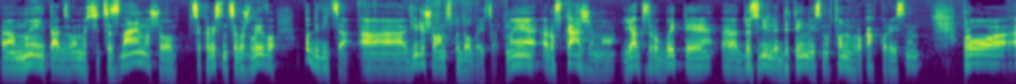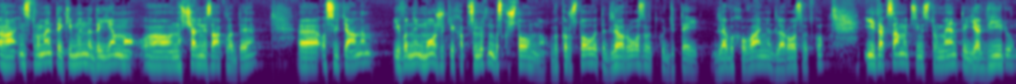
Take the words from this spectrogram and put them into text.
е, ми і так з вами всі це знаємо, що це корисно, це важливо. Подивіться, е, вірю, що вам сподобається. Ми розкажемо, як зробити е, дозвілля дитини і смартфону в руках корисним, про е, інструменти, які ми надаємо е, навчальні заклади е, освітянам, і вони можуть їх абсолютно безкоштовно використовувати для розвитку дітей, для виховання, для розвитку. І так само ці інструменти, я вірю,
